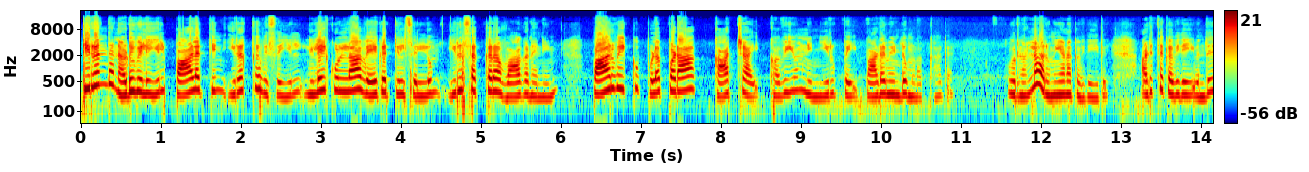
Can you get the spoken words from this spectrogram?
திறந்த நடுவெளியில் பாலத்தின் இறக்க விசையில் நிலைக்குள்ளா வேகத்தில் செல்லும் இருசக்கர வாகனனின் பார்வைக்கு புலப்படா காற்றாய் கவியும் நின் இருப்பை பாட வேண்டும் உனக்காக. ஒரு நல்ல அருமையான கவிதை இது. அடுத்த கவிதை வந்து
